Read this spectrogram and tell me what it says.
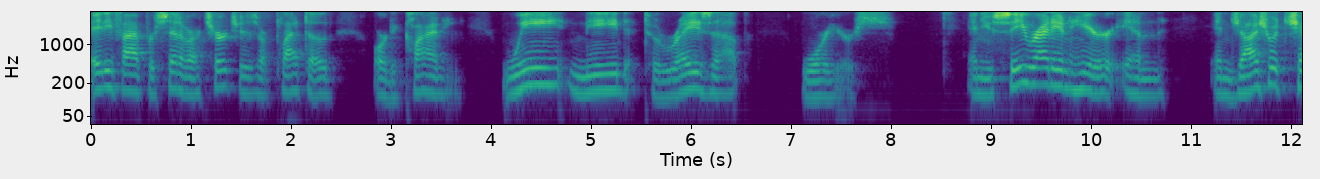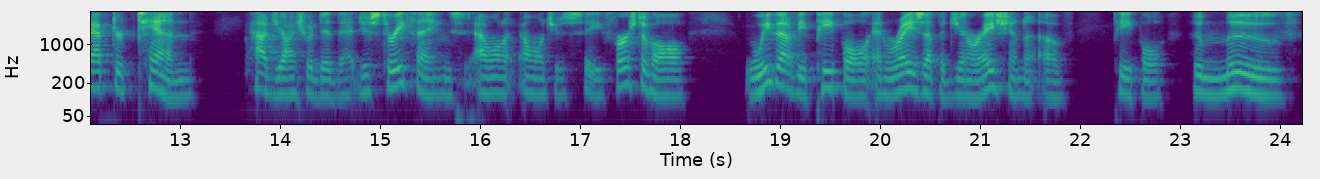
Eighty-five percent of our churches are plateaued or declining. We need to raise up warriors. And you see right in here in in Joshua chapter 10 how Joshua did that. Just three things I want I want you to see. First of all, we've got to be people and raise up a generation of people who move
